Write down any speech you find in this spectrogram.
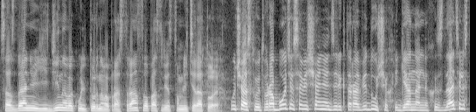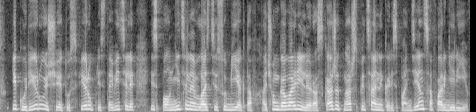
созданию единого культурного пространства посредством литературы. Участвуют в работе совещания директора ведущих региональных издательств и курирующие эту сферу представители исполнительной власти субъектов. О чем говорили, расскажет наш специальный корреспондент Сафар Гириев.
